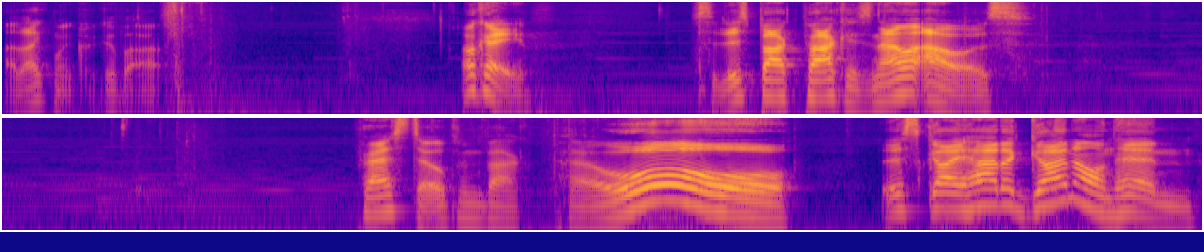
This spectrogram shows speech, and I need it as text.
I like my cricket bat. Okay. So this backpack is now ours. Press to open backpack. Oh! This guy had a gun on him.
